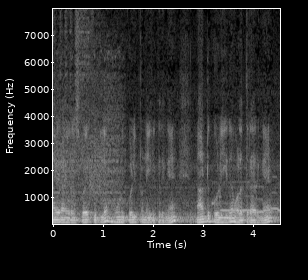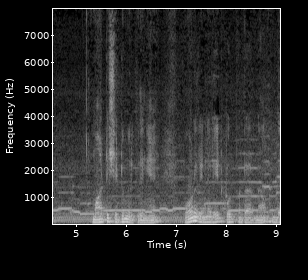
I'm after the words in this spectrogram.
ஆயிரம் ஆயிரம் ஸ்கொயர் ஃபீட்டில் மூணு கோழி பண்ணை இருக்குதுங்க. நாட்டுக்கோழி தான் வளர்த்துறாருங்க. மாட்டு ஷெட்டும் இருக்குதுங்க. ஓனர் என்ன ரேட் கோட் பண்ணுறாருன்னா இந்த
